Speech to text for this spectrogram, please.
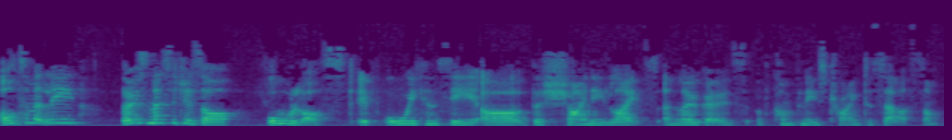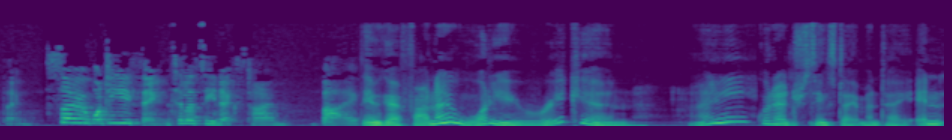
ultimately, those messages are all lost if all we can see are the shiny lights and logos of companies trying to sell us something. So, what do you think? Until I see you next time. Bye. There we go, whānau. What do you reckon? Eh? Quite an interesting statement, eh? And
